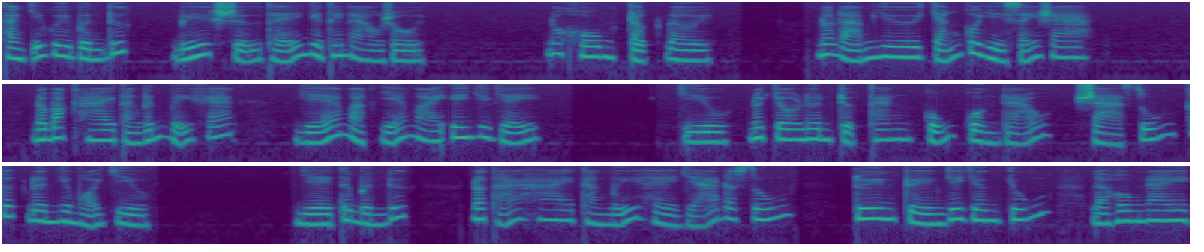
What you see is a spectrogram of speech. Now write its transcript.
thằng chỉ huy Bình Đức biết sự thể như thế nào rồi. Nó khôn trật đời. Nó làm như chẳng có gì xảy ra. Nó bắt hai thằng lính Mỹ khác, vẽ mặt vẽ mày y như vậy. Chiều nó cho lên trực thăng cũng quần đảo, xà xuống cất lên như mọi chiều. Về tới Bình Đức, nó thả hai thằng Mỹ hề giả đó xuống, tuyên truyền với dân chúng là hôm nay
